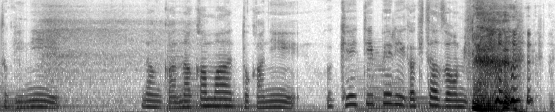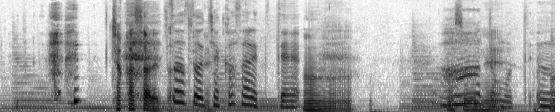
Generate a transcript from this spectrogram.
時になんか仲間とかに「ケイティ・ペリーが来たぞ」みたいな。茶化されたって、ね、そうそう茶化されてて、うんあそういうね。あと思って、うんう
